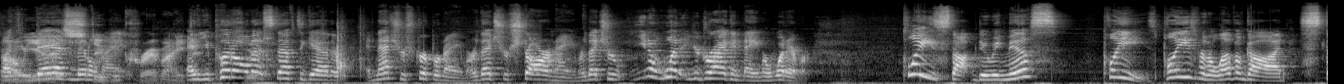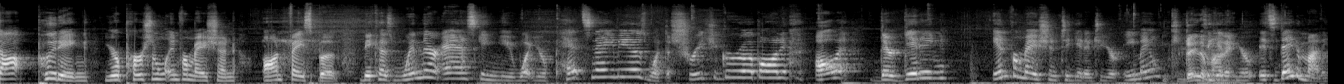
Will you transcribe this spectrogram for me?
like oh, your yeah, dad's middle name. crap. I and you put all shit. that stuff together, and that's your stripper name, or that's your star name, or that's your, you know what, your dragon name, or whatever. Please stop doing this. Please, please, for the love of God, stop putting your personal information on Facebook because when they're asking you what your pet's name is, what the street you grew up on, all that, they're getting information to get into your email. It's data to get mining. in your, it's data mining.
